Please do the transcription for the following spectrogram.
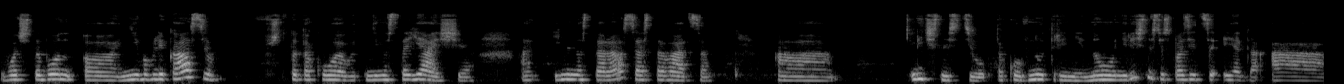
вот чтобы он э, не вовлекался в что-то такое вот не настоящее, а именно старался оставаться э, личностью такой внутренней, но не личностью с позиции эго, а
